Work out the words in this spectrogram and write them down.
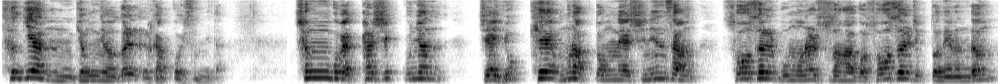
특이한 경력을 갖고 있습니다. 1989년 제6회 문학동네 신인상 소설 부문을 수상하고 소설집도 내는 등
